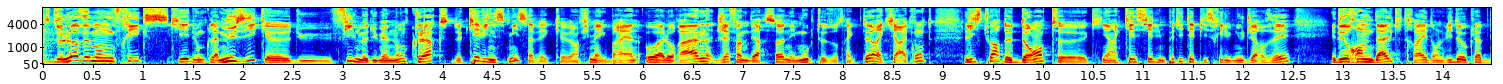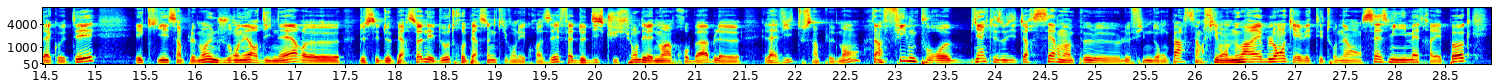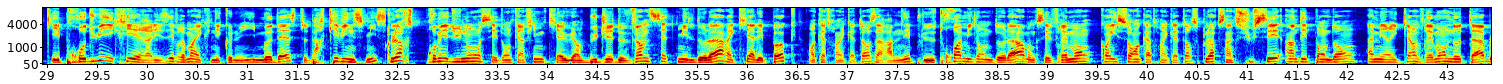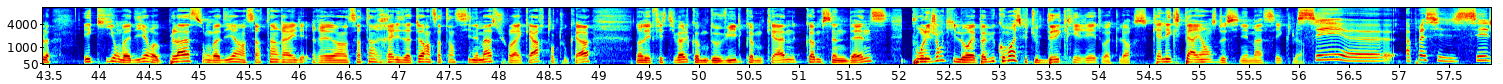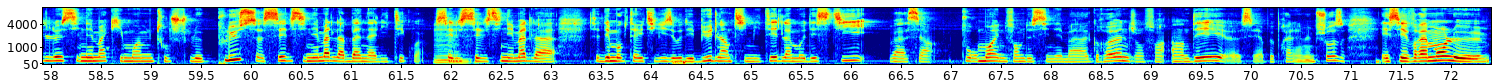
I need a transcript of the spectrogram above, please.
Clerks de Love Among Freaks, qui est donc la musique euh, du film du même nom, Clerks de Kevin Smith, avec euh, un film avec Brian O'Halloran, Jeff Anderson et moult autres acteurs, et qui raconte l'histoire de Dante, euh, qui est un caissier d'une petite épicerie du New Jersey, et de Randall, qui travaille dans le vidéoclub d'à côté, et qui est simplement une journée ordinaire euh, de ces deux personnes et d'autres personnes qui vont les croiser, faite de discussions, d'événements improbables, euh, la vie tout simplement. C'est un film pour, euh, bien que les auditeurs cernent un peu le, film dont on parle, c'est un film en noir et blanc qui avait été tourné en 16 mm à l'époque, qui est produit, écrit et réalisé vraiment avec une économie modeste par Kevin Smith. Clerks, premier du nom, c'est donc un film qui a eu un budget de 27 000 dollars et qui à l'époque, en 94, a ramené plus de 3 millions de dollars. Donc c'est vraiment, quand il sort en 94, Clerks, un succès indépendant américain vraiment notable et qui, on va dire, place, on va dire, un certain, un certain réalisateur, un certain cinéma sur la carte, en tout cas, dans des festivals comme Deauville, comme Cannes, comme Sundance. Pour les gens qui ne l'auraient pas vu, comment est-ce que tu le décrirais, toi, Clerks Quelle expérience de cinéma c'est, Clerks C'est euh, après c'est le cinéma qui moi me touche le plus, c'est le cinéma de la banalité quoi. C'est le- c'est le cinéma de la c'est des mots que tu as utilisés au début, de l'intimité, de la modestie. Bah c'est un- pour moi une forme de cinéma grunge, enfin indé, euh, c'est à peu près la même chose. Et c'est vraiment le,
